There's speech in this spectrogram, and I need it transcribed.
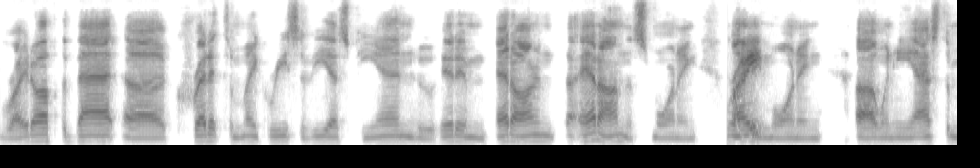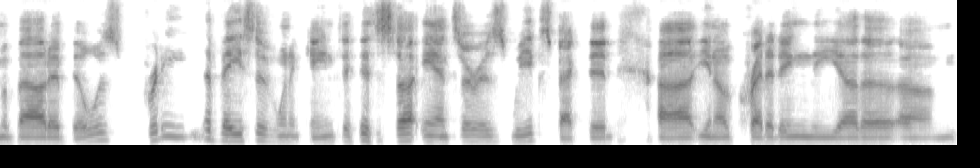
right off the bat. Uh, credit to Mike Reiss of ESPN, who hit him head on, head on this morning, Monday morning, uh, when he asked him about it. Bill was pretty evasive when it came to his uh, answer, as we expected. Uh, you know, crediting the uh, the um,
